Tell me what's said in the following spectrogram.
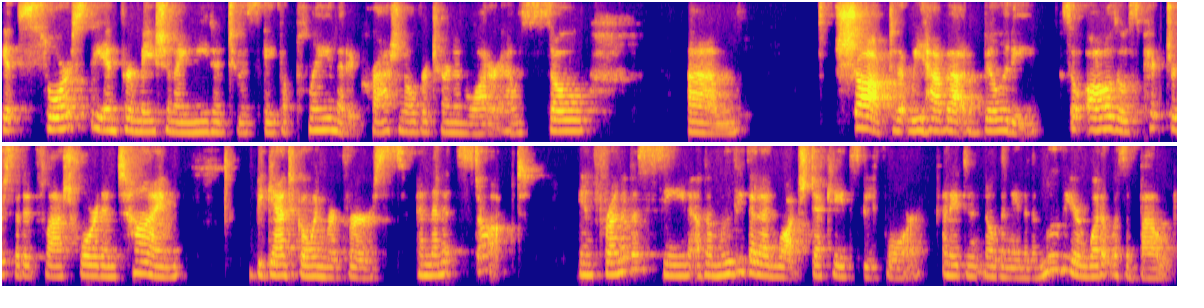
It sourced the information I needed to escape a plane that had crashed and overturned in water. And I was so um, shocked that we have that ability. So all those pictures that had flashed forward in time began to go in reverse. And then it stopped in front of a scene of a movie that I'd watched decades before. And I didn't know the name of the movie or what it was about.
